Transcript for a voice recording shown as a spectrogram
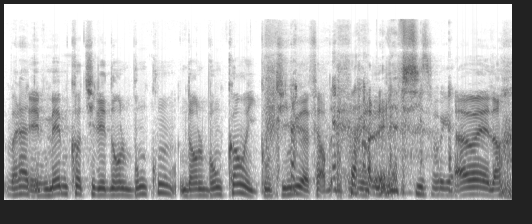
voilà. Et de- même quand il est dans le bon con, dans le bon camp, il continue à faire. Ah, le lapsus, mon gars. Ah ouais, non.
